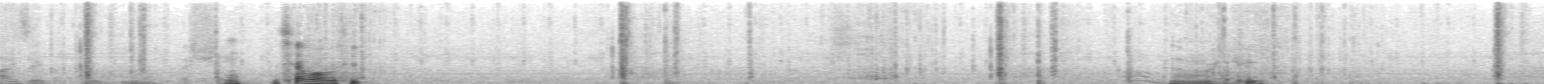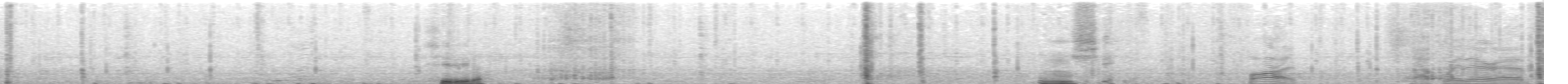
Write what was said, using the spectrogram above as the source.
Isaac would be ashamed. you. She did. Mm. Five. Halfway there, Abs.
